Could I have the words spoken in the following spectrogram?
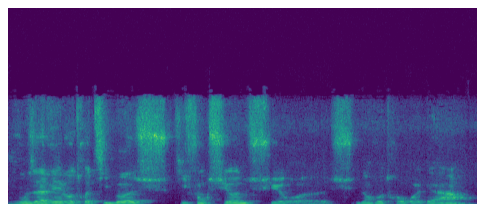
vous avez votre TIBOS qui fonctionne sur, euh, dans votre regard.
